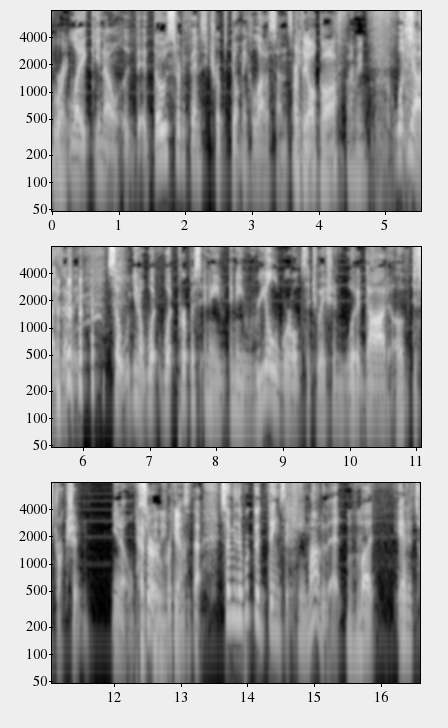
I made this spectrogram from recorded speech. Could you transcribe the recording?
Right. like you know th- those sort of fantasy tropes don't make a lot of sense Are they all goth? I mean, well yeah exactly so you know what what purpose in a in a real world situation would a god of destruction you know Have serve meaning, for yeah. Mm-hmm. things like that so i mean there were good things that came out of it but at its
